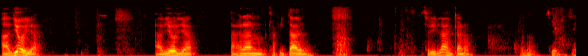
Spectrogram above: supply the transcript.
a Adioya, Adioya, la gran capital Sri Lanka, ¿no? ¿No? Sí. Sí.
